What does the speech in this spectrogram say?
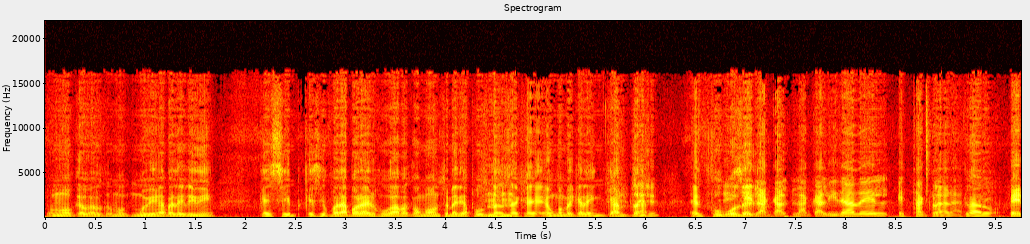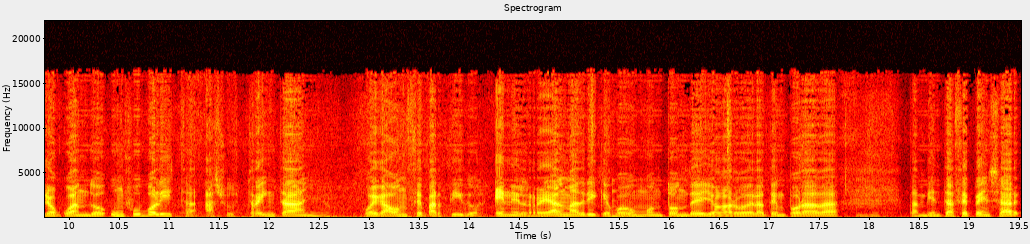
uno que muy bien a Pellegrini, que si, que si fuera por él jugaba con 11 medias puntas. o sea, que es un hombre que le encanta el fútbol de... La, la, calidad de él está clara. Claro. Pero cuando un futbolista a sus 30 años juega 11 partidos en el Real Madrid, que juega un montón de ellos a lo largo de la temporada, también te hace pensar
